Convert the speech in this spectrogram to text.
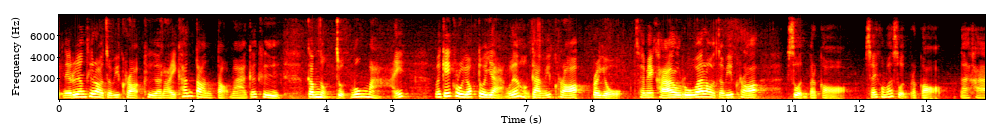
ตในเรื่องที่เราจะวิเคราะห์คืออะไรขั้นตอนต่อมาก็คือกำหนดจุดมุ่งหมาย เมื่อกี้ครูยกตัวอย่างเรื่องของการวิเคราะห์ประโยคใช่ไหมคะเรารู้ว่าเราจะวิเคราะห์ส่วนประกอบ ใช้คำว่าส่วนประกอบนะคะ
